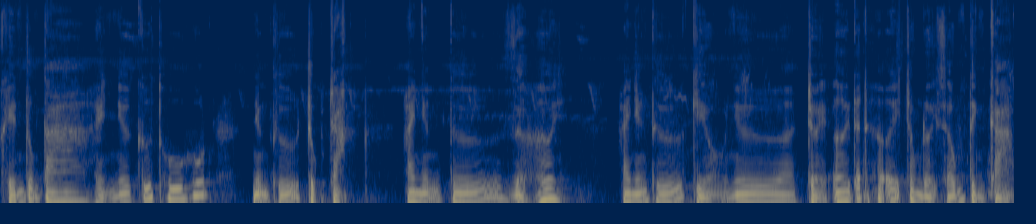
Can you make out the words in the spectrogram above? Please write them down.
khiến chúng ta hình như cứ thu hút những thứ trục trặc hay những thứ dở hơi hay những thứ kiểu như trời ơi đất hỡi trong đời sống tình cảm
